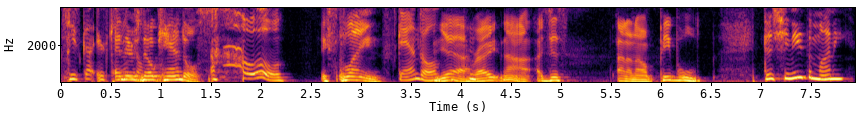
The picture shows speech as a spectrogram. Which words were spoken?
he's got your candle. and there's no candles. oh Explain. scandal. Yeah, right. Nah, I just, I don't know. People, does she need the money?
